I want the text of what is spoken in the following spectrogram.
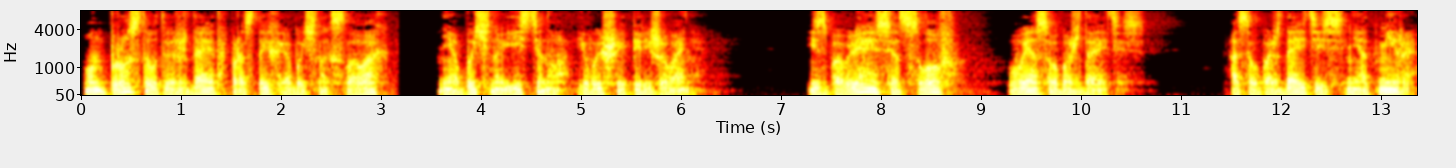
Он просто утверждает в простых и обычных словах необычную истину и высшие переживания. Избавляясь от слов, вы освобождаетесь. Освобождаетесь не от мира,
